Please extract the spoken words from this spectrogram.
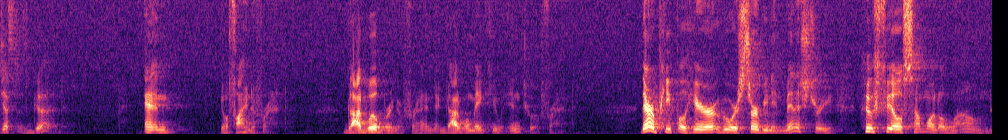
just as good. And you'll find a friend. God will bring a friend, and God will make you into a friend. There are people here who are serving in ministry who feel somewhat alone.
